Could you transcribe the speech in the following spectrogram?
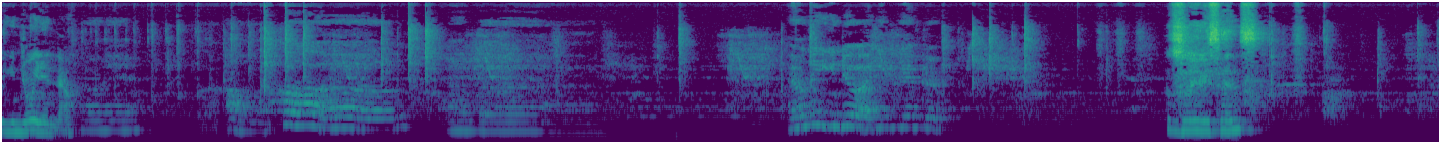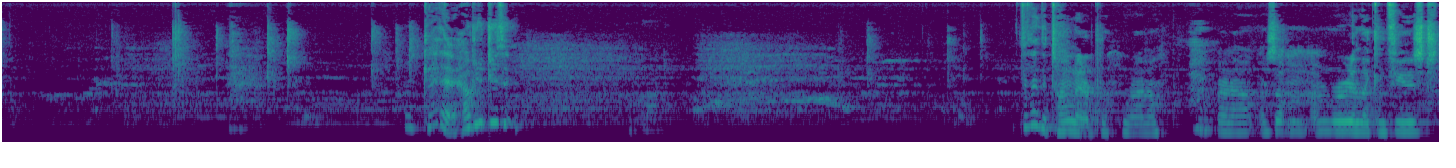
Oh, you can join in now. Vernon. Uncle Vernon. I don't think you can do it. I think we have to. That doesn't make any sense. I don't get it. How do you do that? Oh God. I think the timeline ran out, ran out or something. I'm really confused.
